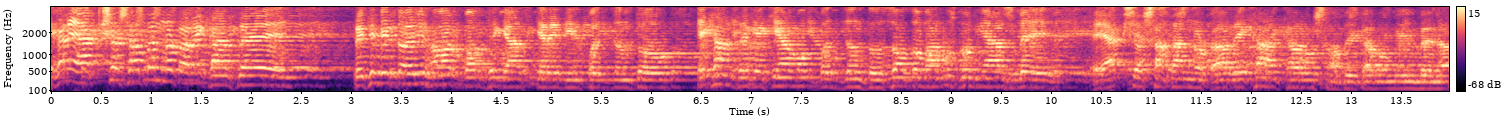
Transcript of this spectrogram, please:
এখানে একশো সাতান্নটা রেখা আছে। পৃথিবীর তৈরি হওয়ার পর থেকে আজকের এই দিন পর্যন্ত, এখান থেকে কিয়ামত পর্যন্ত যত মানুষ দুনিয়া আসবে, একশো সাতান্নটা রেখা কারও সাথে কারও মিলবে না।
